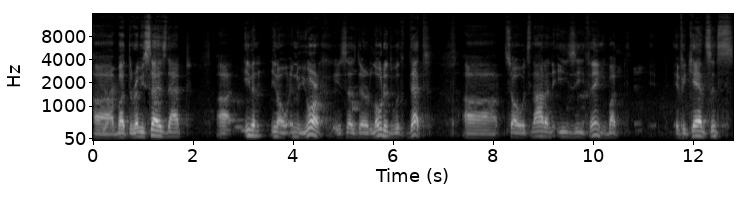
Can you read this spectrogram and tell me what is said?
Uh, but the Rebbe says that uh, even you know in New York, he says they're loaded with debt, uh, so it's not an easy thing. But if he can, since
